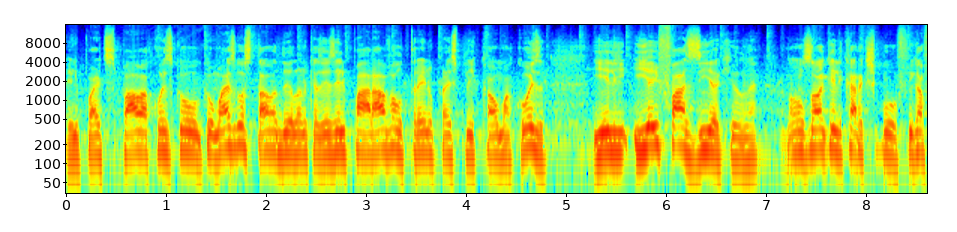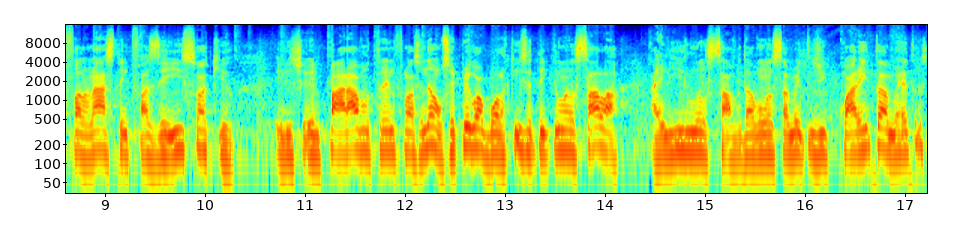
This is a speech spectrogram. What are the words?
Ele participava, a coisa que eu, que eu mais gostava do Elano, que às vezes ele parava o treino para explicar uma coisa e ele ia e fazia aquilo, né? Não só aquele cara que, tipo, fica falando, ah, você tem que fazer isso ou aquilo. Ele, ele parava o treino e falava assim, não, você pegou a bola aqui, você tem que lançar lá. Aí ele lançava, dava um lançamento de 40 metros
